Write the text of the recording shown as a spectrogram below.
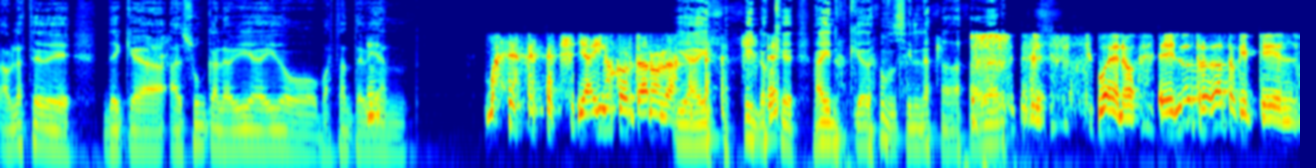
hablaste de, de que a, al Zunca le había ido bastante bien. Bueno, y ahí nos cortaron la... Y ahí, nos, quedamos sin nada. bueno, el otro dato que, que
